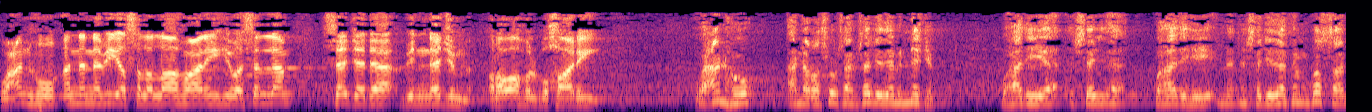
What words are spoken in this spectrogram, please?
وعنه أن النبي صلى الله عليه وسلم سجد بالنجم رواه البخاري. وعنه أن الرسول صلى الله عليه وسلم سجد بالنجم. وهذه السجدة وهذه من سجدات المفصل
